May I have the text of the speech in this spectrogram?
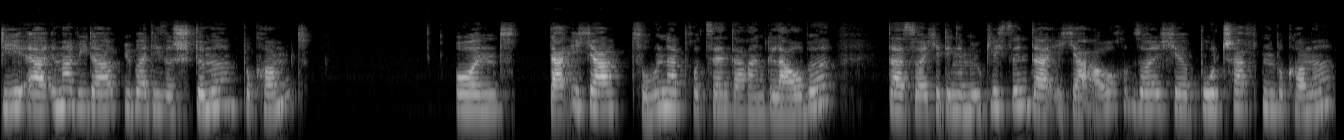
die er immer wieder über diese Stimme bekommt. Und da ich ja zu 100 Prozent daran glaube, dass solche Dinge möglich sind, da ich ja auch solche Botschaften bekomme,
